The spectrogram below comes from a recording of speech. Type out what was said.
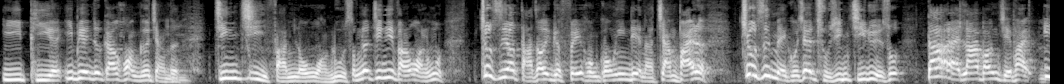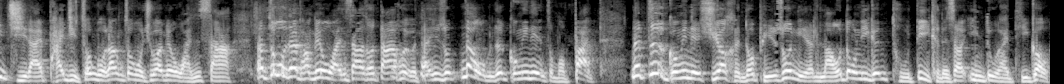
EPN，EPN 就刚刚晃哥讲的经济繁荣网络。什么叫经济繁荣网络？就是要打造一个飞鸿供应链啊！讲白了，就是美国现在处心积虑的说，大家来拉帮结派，一起来排挤中国，让中国去外面玩沙。那中国在旁边玩沙的时候，大家会有担心说，那我们的供应链怎么办？那这个供应链需要很多，比如说你的劳动力跟土地可能是要印度来提供，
